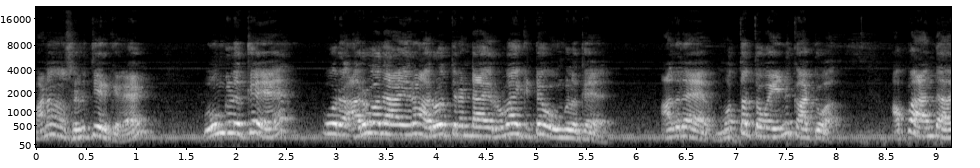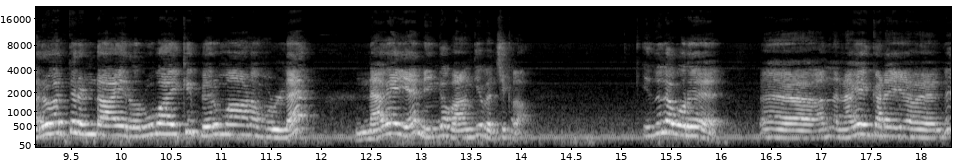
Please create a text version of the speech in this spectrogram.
பணம் செலுத்தியிருக்கு உங்களுக்கு ஒரு அறுபதாயிரம் அறுபத்தி ரெண்டாயிரம் ரூபாய்க்கிட்ட உங்களுக்கு அதில் மொத்த தொகைன்னு காட்டுவார் அப்போ அந்த அறுபத்தி ரெண்டாயிரம் ரூபாய்க்கு பெருமானம் உள்ள நகையை நீங்கள் வாங்கி வச்சுக்கலாம். இதில் ஒரு அந்த நகை கடையில் வந்து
